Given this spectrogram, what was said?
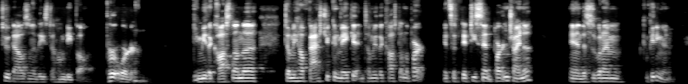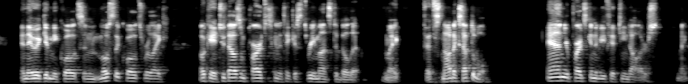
2000 of these to home depot per order give me the cost on the tell me how fast you can make it and tell me the cost on the part it's a 50 cent part in china and this is what i'm competing in. And they would give me quotes, and most of the quotes were like, okay, 2000 parts is going to take us three months to build it. I'm like, that's not acceptable. And your part's going to be $15. I'm like,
